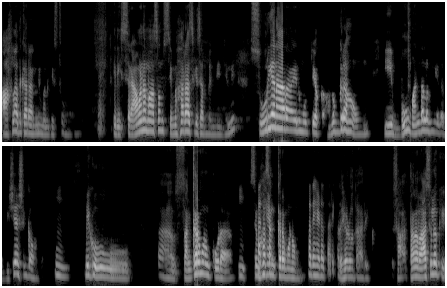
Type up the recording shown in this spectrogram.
ఆహ్లాదకరాన్ని మనకి ఇస్తూ ఉంటుంది. ఇది శ్రావణ మాసం సింహరాశికి సంబంధించింది. సూర్యనారాయణమూర్తి యొక్క అనుగ్రహం ఈ భూమండలం మీద విశేషంగా ఉంటుంది. మీకు సంక్రమణం కూడా సింహ పదిహేడు. సంక్రమణం పదిహేడో తారీఖు. పదిహేడవ తారీఖు. తన రాశిలోకి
